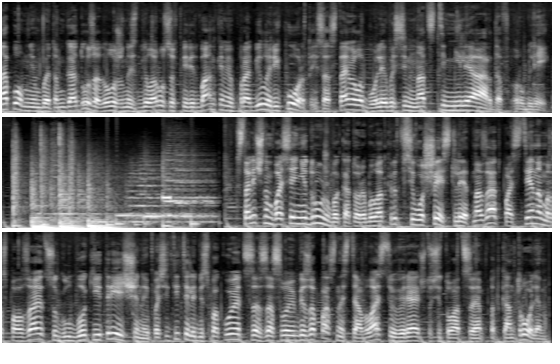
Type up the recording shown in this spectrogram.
Напомним, в этом году задолженность белорусов перед банками пробила рекорд и составила более 18 миллиардов рублей. В столичном бассейне «Дружба», который был открыт всего 6 лет назад, по стенам расползаются глубокие трещины. Посетители беспокоятся за свою безопасность, а власти уверяют, что ситуация под контролем.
